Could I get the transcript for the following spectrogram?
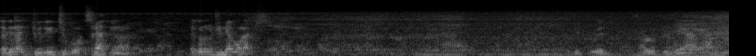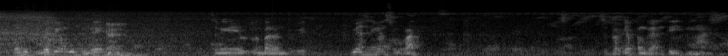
jadi nek duit iki jebuk seret ngono ekonomi dunia kolaps jadi duit seluruh dunia kan jadi duit itu kan kudune jenenge lembaran duit itu aslinya kan surat sebagai pengganti emas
